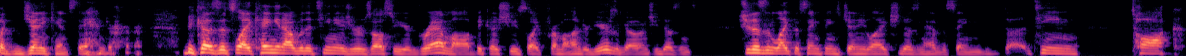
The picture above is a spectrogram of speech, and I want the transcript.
but Jenny can't stand her because it's like hanging out with a teenager is also your grandma because she's like from 100 years ago and she doesn't she doesn't like the same things Jenny likes. She doesn't have the same uh, teen talk.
